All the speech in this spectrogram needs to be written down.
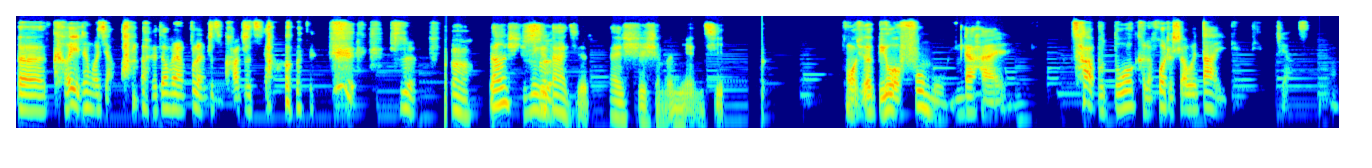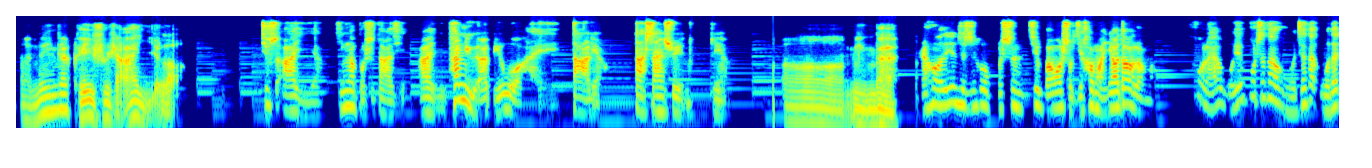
呃，可以这么讲吧，要不然不能自己夸自己啊。是，当时那个大姐大概是什么年纪？我觉得比我父母应该还差不多，可能或者稍微大一点点这样子。啊，那应该可以说是阿姨了。就是阿姨啊、应该不是大姐，阿姨，她女儿比我还大两大三岁呢，这样。哦，明白。然后认识之后，不是就把我手机号码要到了吗？后来我又不知道我家的我的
